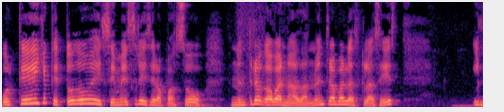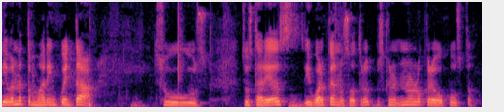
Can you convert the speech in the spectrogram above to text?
porque ella que todo el semestre se la pasó, no entregaba nada, no entraba a las clases y le van a tomar en cuenta sus, sus tareas igual que a nosotros, pues que no lo creo justo.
